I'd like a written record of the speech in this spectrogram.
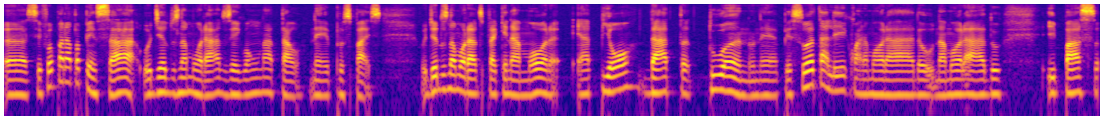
uh, se for parar para pensar, o Dia dos Namorados é igual um Natal, né, para os pais. O Dia dos Namorados para quem namora é a pior data do ano, né? A pessoa tá ali com a namorada ou namorado e passa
